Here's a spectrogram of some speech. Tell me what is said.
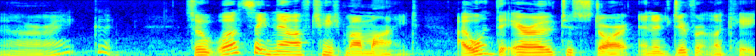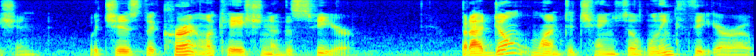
Alright, good. So let's say now I've changed my mind. I want the arrow to start in a different location, which is the current location of the sphere. But I don't want to change the length of the arrow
